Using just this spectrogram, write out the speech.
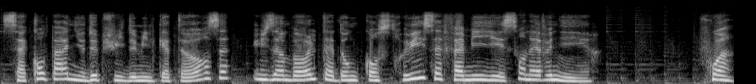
sa compagne depuis 2014, Usain Bolt a donc construit sa famille et son avenir. Point.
